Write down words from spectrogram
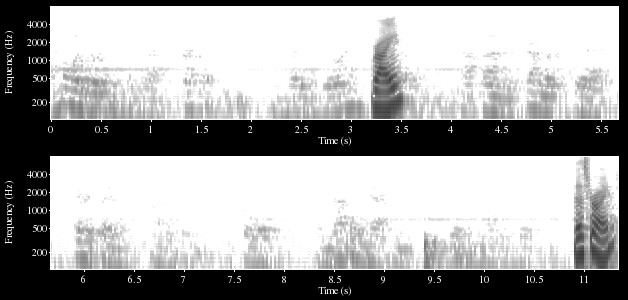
I'm always looking for God's purpose and what He's doing. right? Uh, under the premise that everything's under his control and nothing happens is not his will. That's right.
